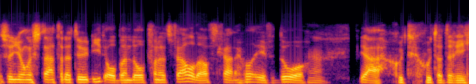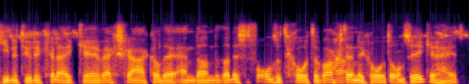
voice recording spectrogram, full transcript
zo'n jongen staat er natuurlijk niet op en loopt van het veld af. Het gaat nog wel even door. Ja, ja goed, goed dat de regie natuurlijk gelijk uh, wegschakelde. En dan, dan is het voor ons het grote wachten ja. en de grote onzekerheid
